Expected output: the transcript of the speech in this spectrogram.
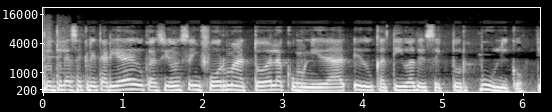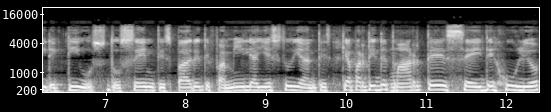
Desde la Secretaría de Educación se informa a toda la comunidad educativa del sector público, directivos, docentes, padres de familia y estudiantes, que a partir del martes 6 de julio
